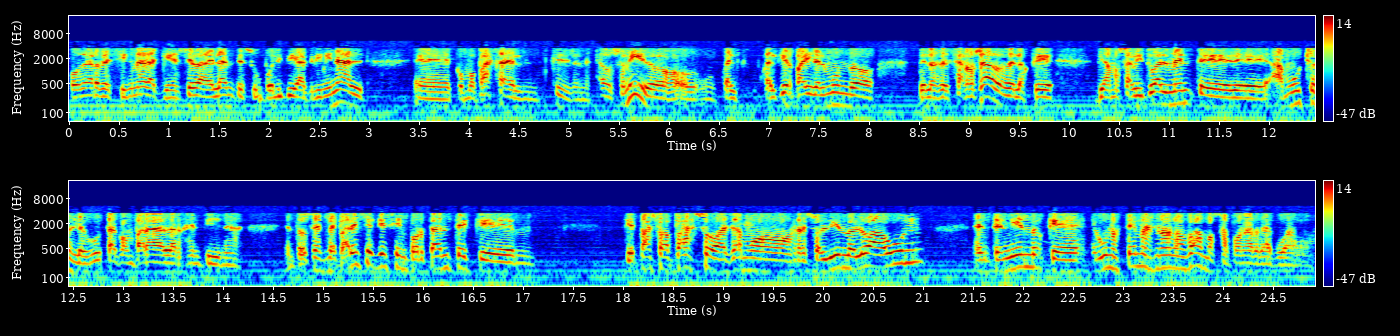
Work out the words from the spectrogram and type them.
poder designar a quien lleva adelante su política criminal, eh, como pasa en, en Estados Unidos o cualquier país del mundo de los desarrollados, de los que, digamos, habitualmente a muchos les gusta comparar a la Argentina. Entonces me parece que es importante que, que paso a paso vayamos resolviéndolo aún, entendiendo que en algunos temas no nos vamos a poner de acuerdo.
